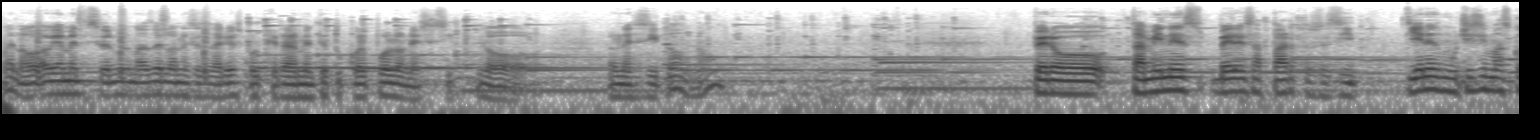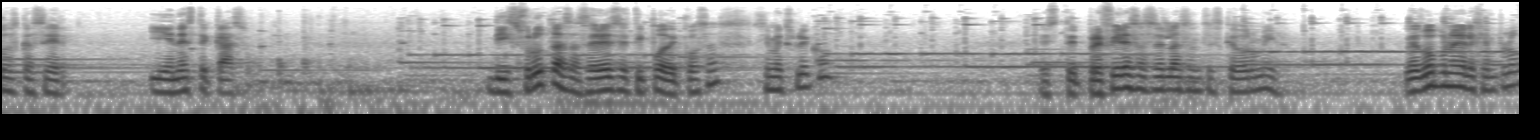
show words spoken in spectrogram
Bueno, obviamente si duermes más de lo necesario es porque realmente tu cuerpo lo, necesita, lo, lo necesitó, ¿no? Pero también es ver esa parte, o sea, si tienes muchísimas cosas que hacer y en este caso disfrutas hacer ese tipo de cosas, ¿sí me explico? Este, prefieres hacerlas antes que dormir. Les voy a poner el ejemplo.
